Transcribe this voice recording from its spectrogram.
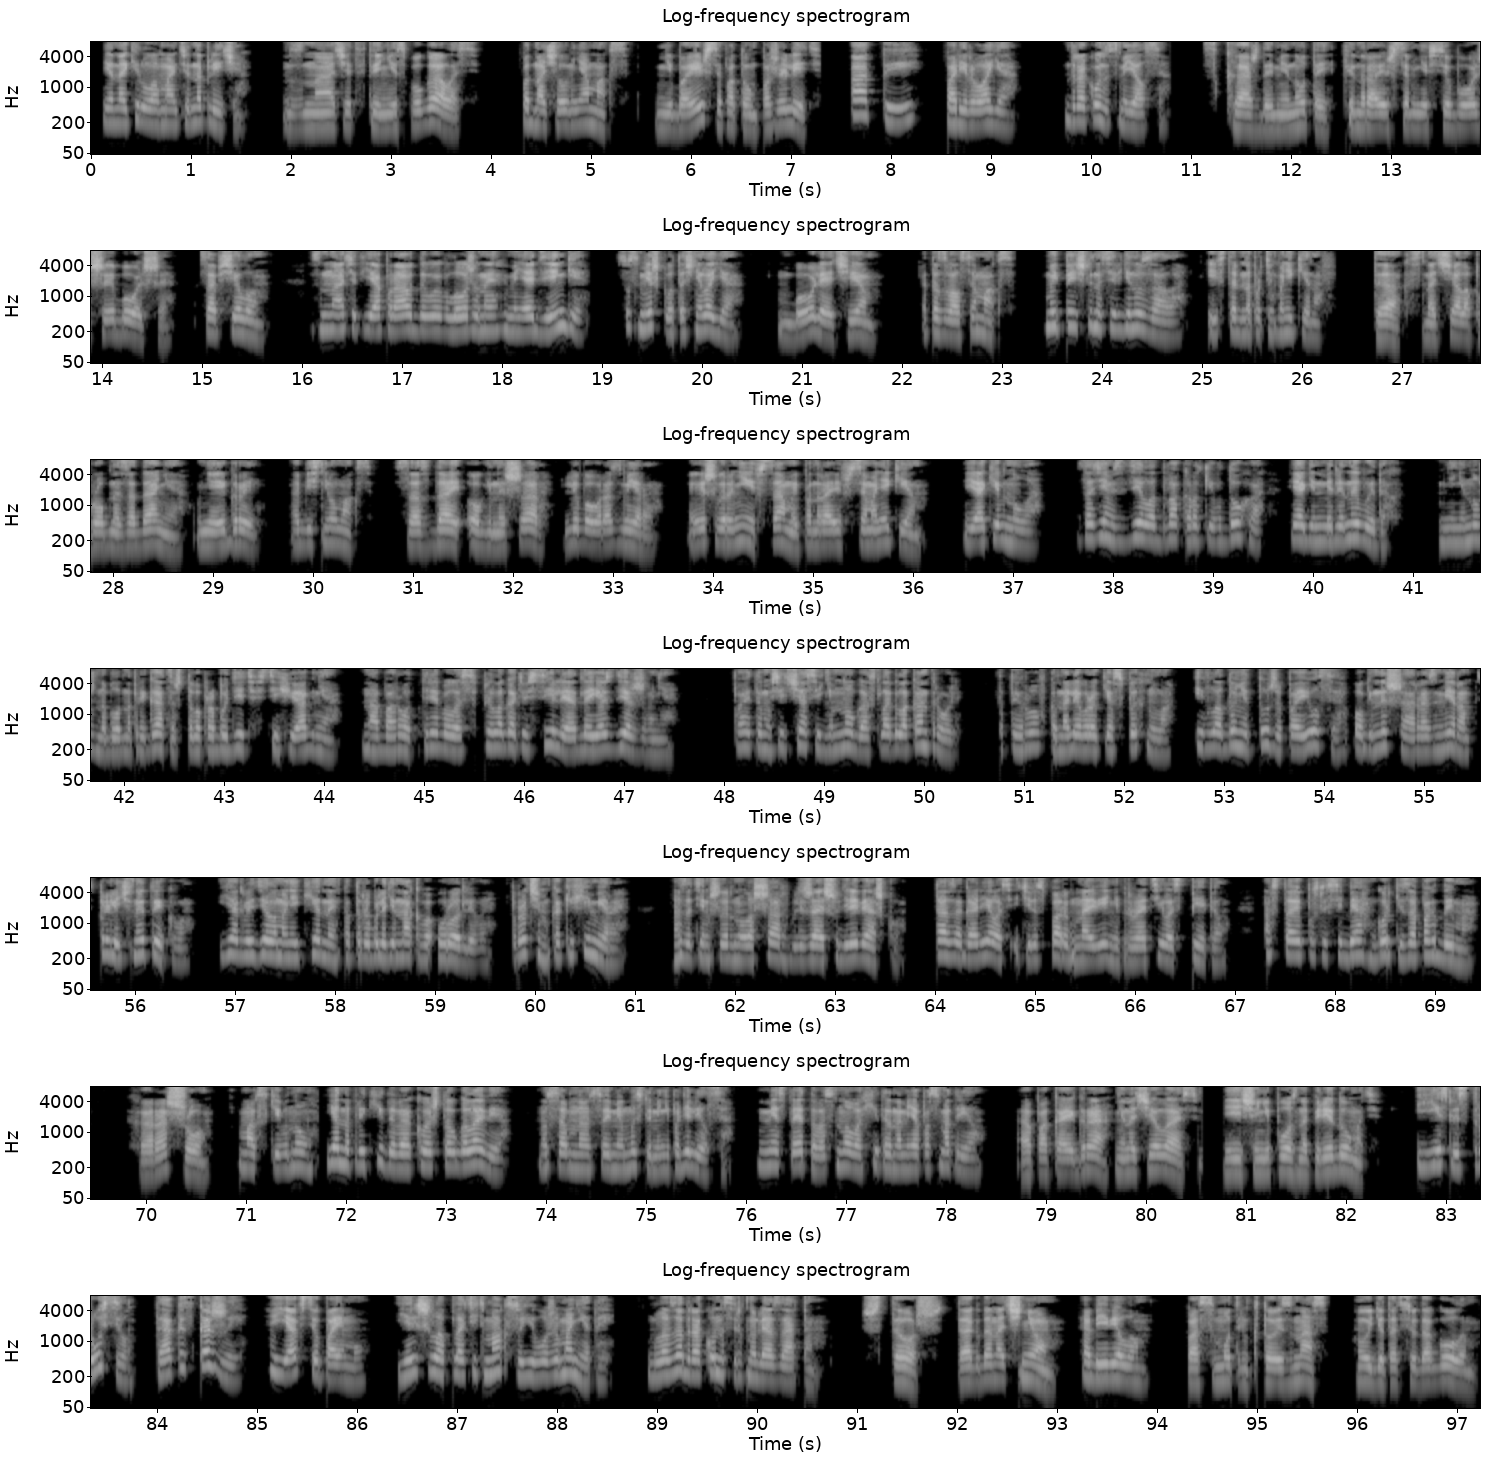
Я накинула мантию на плечи. «Значит, ты не испугалась?» — подначил меня Макс. «Не боишься потом пожалеть?» «А ты?» — парировала я. Дракон засмеялся. «С каждой минутой ты нравишься мне все больше и больше», — сообщил он. «Значит, я оправдываю вложенные в меня деньги?» — с усмешкой уточнила я. «Более чем», — отозвался Макс. Мы перешли на середину зала и встали напротив манекенов. «Так, сначала пробное задание вне игры», — объяснил Макс. «Создай огненный шар любого размера и швырни в самый понравившийся манекен». Я кивнула. Затем сделала два коротких вдоха и один медленный выдох. Мне не нужно было напрягаться, чтобы пробудить стихию огня. Наоборот, требовалось прилагать усилия для ее сдерживания. Поэтому сейчас я немного ослабила контроль. Татуировка на левой руке вспыхнула, и в ладони тут же появился огненный шар размером с приличную тыкву. Я глядела манекены, которые были одинаково уродливы, впрочем, как и химеры. А затем швырнула шар в ближайшую деревяшку. Та загорелась и через пару мгновений превратилась в пепел, оставив после себя горький запах дыма. «Хорошо», Макс кивнул, явно прикидывая кое-что в голове, но со мной он своими мыслями не поделился. Вместо этого снова хитро на меня посмотрел. А пока игра не началась, и еще не поздно передумать. Если струсил, так и скажи. Я все пойму. Я решила оплатить Максу его же монетой. Глаза дракона сверкнули азартом. «Что ж, тогда начнем», — объявил он. «Посмотрим, кто из нас уйдет отсюда голым».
